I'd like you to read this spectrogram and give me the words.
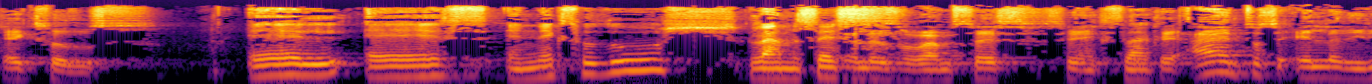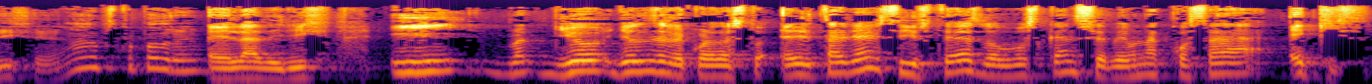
Exodus. Él es en Exodus Ramsés. Él es Ramsés, sí. Exacto. Ah, entonces él la dirige. Ah, pues está padre. Él la dirige. Y yo, yo les recuerdo esto. El trailer, si ustedes lo buscan, se ve una cosa X.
